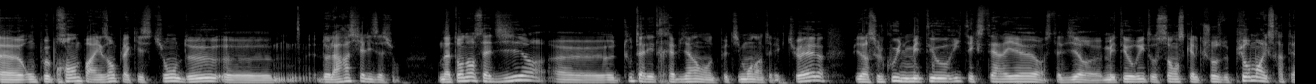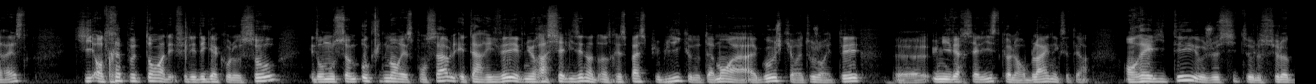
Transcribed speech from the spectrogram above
On peut prendre par exemple la question de, de la racialisation. On a tendance à dire tout allait très bien dans notre petit monde intellectuel, puis d'un seul coup une météorite extérieure, c'est-à-dire météorite au sens quelque chose de purement extraterrestre, qui en très peu de temps a fait des dégâts colossaux et dont nous sommes aucunement responsables, est arrivé et est venu racialiser notre, espace public, notamment à, gauche, qui aurait toujours été euh, universaliste, colorblind, etc. En réalité, je cite le sociologue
